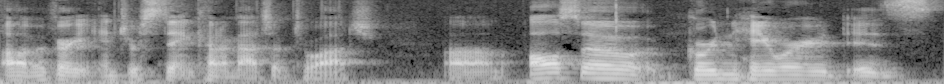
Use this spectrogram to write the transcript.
um, a very interesting kind of matchup to watch. Um, also, Gordon Hayward is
